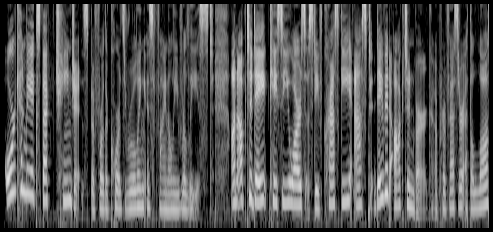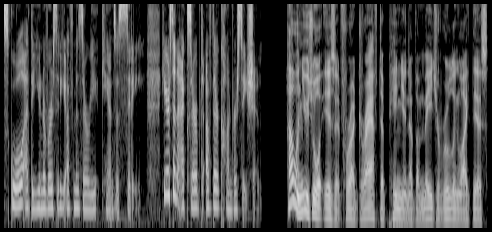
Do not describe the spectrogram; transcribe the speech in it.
Or can we expect changes before the court's ruling is finally released? On Up to Date, KCUR's Steve Kraske asked David Achtenberg, a professor at the law school at the University of Missouri, Kansas City. Here's an excerpt of their conversation. How unusual is it for a draft opinion of a major ruling like this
